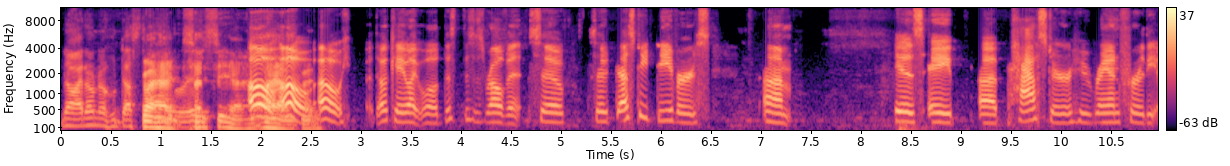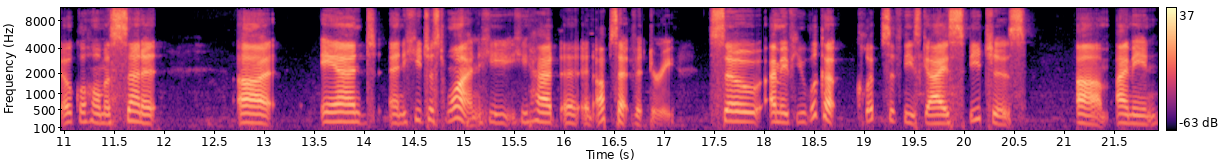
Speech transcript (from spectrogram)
no, I don't know who Dusty Go ahead. is. So, yeah, oh, oh, oh. Okay, like well, this this is relevant. So so Dusty Deevers, um, is a, a pastor who ran for the Oklahoma Senate, uh, and and he just won. He he had a, an upset victory. So I mean, if you look up clips of these guys' speeches, um, I mean,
